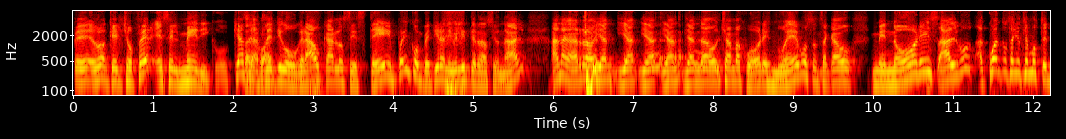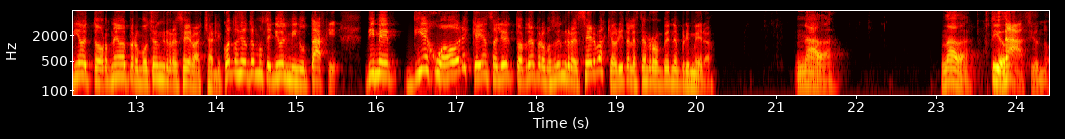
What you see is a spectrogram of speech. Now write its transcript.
que el chofer es el médico? ¿Qué hace Tal cual. Atlético Grau, Carlos Stein? ¿Pueden competir a nivel internacional? Han agarrado y han, y han- y han- y han- y han dado chamba a jugadores nuevos, han sacado menores, algo. ¿A cuántos años hemos tenido de torneo de promoción y reservas, Charlie? ¿Cuántos años hemos tenido el minutaje? Dime 10 jugadores que hayan salido del torneo de promoción y reservas que ahorita la estén rompiendo en primera. Nada. Nada. Tío, Nada, ¿sí o no?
